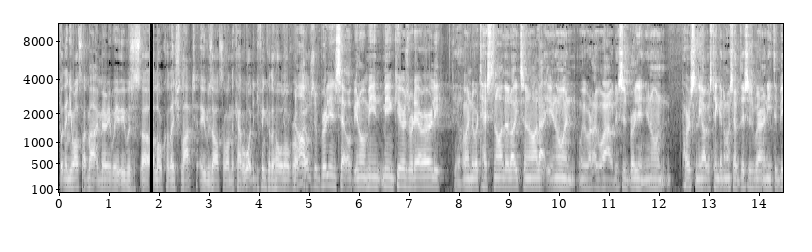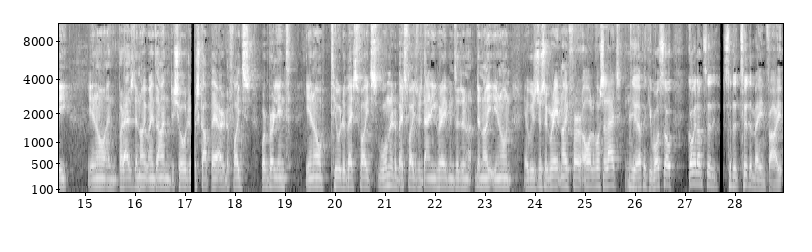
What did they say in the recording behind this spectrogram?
but then you also had Martin Murray, who who was uh, a localish lad, who was also on the card. But what did you think of the whole overall? No, it was a brilliant setup. You know, me and me and Kiers were there early Yeah. when they were testing all the lights and all that. You know, and we were like, "Wow, this is brilliant." You know, and personally, I was thinking to myself, "This is where I need to be." You know, and but as the night went on, the show just got better. The fights were brilliant. You know, two of the best fights. One of the best fights was Danny Cravens of the, the night. You know, and it was just a great night for all of us lads. Yeah, I think it was. So going on to to the to the main fight,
